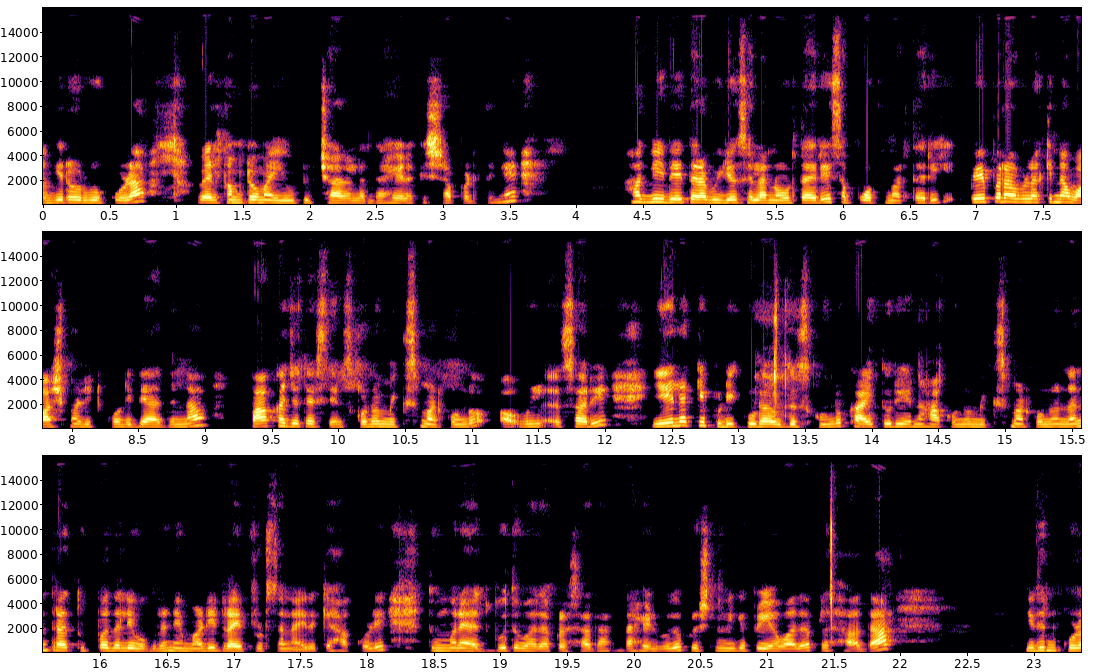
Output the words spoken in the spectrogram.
ಆಗಿರೋರ್ಗೂ ಕೂಡ welcome to my YouTube channel ಅಂತ ಹೇಳಕ್ ಇಷ್ಟಪಡ್ತೀನಿ. ಹಾಗೆ ಇದೇ ತರ ವಿಡಿಯೋಸ್ ಎಲ್ಲ ನೋಡ್ತಾ ಇರಿ ಸಪೋರ್ಟ್ ಮಾಡ್ತಾ ಇರಿ. ಪೇಪರ್ ಅವಲಕ್ಕಿನ ವಾಶ್ ಮಾಡಿ ಇಟ್ಕೊಂಡಿದ್ದೆ, ಅದನ್ನ ಪಾಕ ಜೊತೆ ಸೇರಿಸ್ಕೊಂಡು ಮಿಕ್ಸ್ ಮಾಡ್ಕೊಂಡು, ಅವಲ್ ಸಾರಿ ಏಲಕ್ಕಿ ಪುಡಿ ಕೂಡ ಉದುರಿಸ್ಕೊಂಡು, ಕಾಯಿ ತುರಿಯನ್ನು ಹಾಕೊಂಡು ಮಿಕ್ಸ್ ಮಾಡ್ಕೊಂಡು, ನಂತರ ತುಪ್ಪದಲ್ಲಿ ಒಗ್ಗರಣೆ ಮಾಡಿ ಡ್ರೈ ಫ್ರೂಟ್ಸ್ ಅನ್ನ ಇದಕ್ಕೆ ಹಾಕೊಳ್ಳಿ. ತುಂಬಾನೇ ಅದ್ಭುತವಾದ ಪ್ರಸಾದ ಅಂತ ಹೇಳ್ಬೋದು. ಕೃಷ್ಣನಿಗೆ ಪ್ರಿಯವಾದ ಪ್ರಸಾದ. ಇದನ್ನ ಕೂಡ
